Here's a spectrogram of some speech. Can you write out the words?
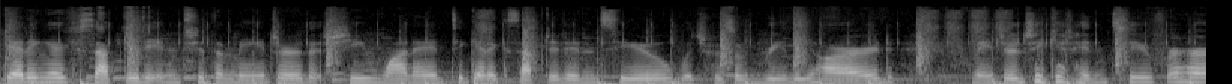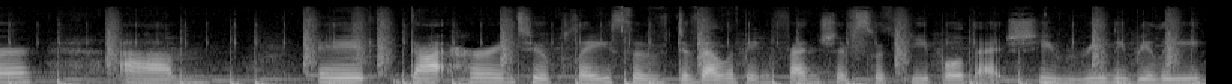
getting accepted into the major that she wanted to get accepted into, which was a really hard major to get into for her. Um, it got her into a place of developing friendships with people that she really, really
